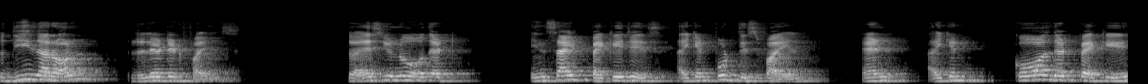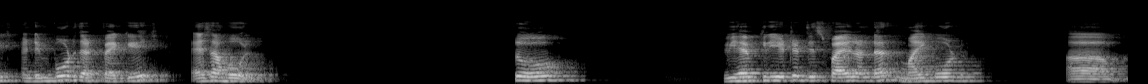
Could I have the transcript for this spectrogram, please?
So these are all related files. So as you know that inside packages I can put this file and I can call that package and import that package as a whole so we have created this file under my code uh,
